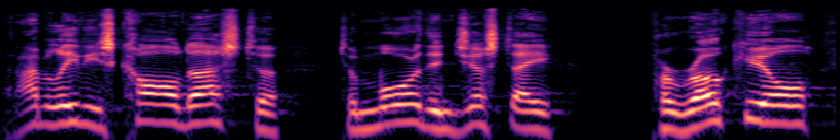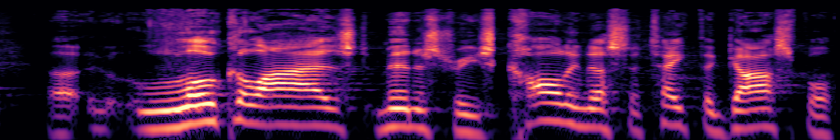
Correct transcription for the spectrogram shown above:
But I believe He's called us to, to more than just a parochial, uh, localized ministry. He's calling us to take the gospel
